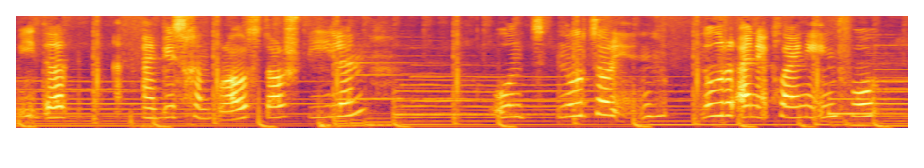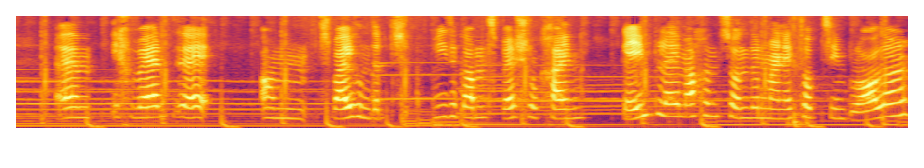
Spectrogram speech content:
wieder ein bisschen Brawl Stars spielen. Und nur, zur, nur eine kleine Info. Ähm, ich werde am 200 Wiedergaben Special kein Gameplay machen, sondern meine Top 10 Brawler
